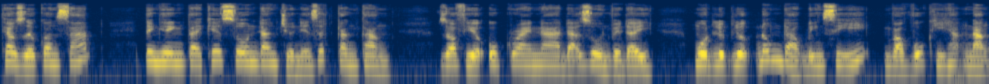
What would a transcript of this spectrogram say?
Theo giới quan sát, tình hình tại Kherson đang trở nên rất căng thẳng do phía Ukraine đã dồn về đây một lực lượng đông đảo binh sĩ và vũ khí hạng nặng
